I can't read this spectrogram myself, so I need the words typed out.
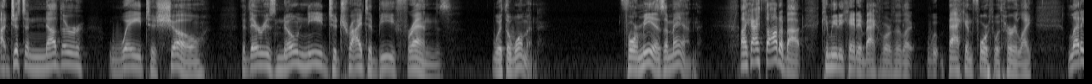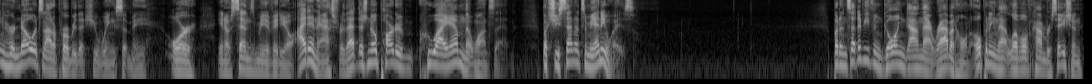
uh, just another way to show that there is no need to try to be friends with a woman for me as a man. Like I thought about communicating back and forth with like back and forth with her, like letting her know it's not appropriate that she winks at me or you know sends me a video. I didn't ask for that. There's no part of who I am that wants that, but she sent it to me anyways. But instead of even going down that rabbit hole and opening that level of conversation,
